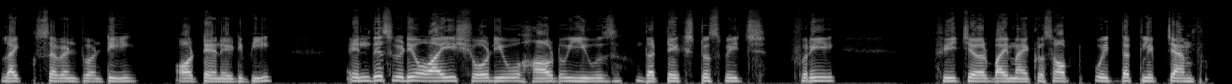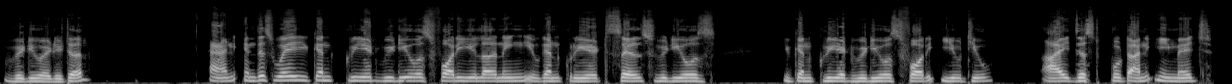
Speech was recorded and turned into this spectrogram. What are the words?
like 720 or 1080p. In this video, I showed you how to use the text to speech free feature by Microsoft with the Clipchamp video editor. And in this way, you can create videos for e-learning. You can create sales videos. You can create videos for YouTube. I just put an image,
